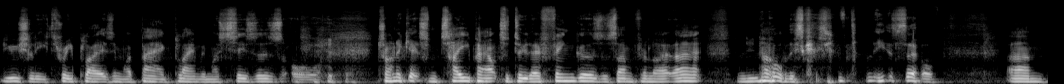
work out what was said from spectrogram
usually three players in my bag playing with my scissors or trying to get some tape out to do their fingers or something like that. And you know all this because you've done it yourself. Um,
